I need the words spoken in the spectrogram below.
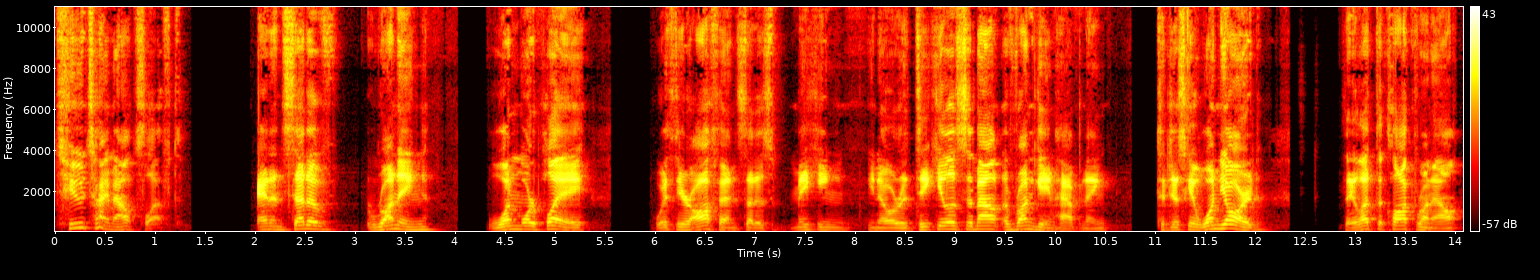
two timeouts left. And instead of running one more play with your offense that is making, you know, a ridiculous amount of run game happening to just get one yard, they let the clock run out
